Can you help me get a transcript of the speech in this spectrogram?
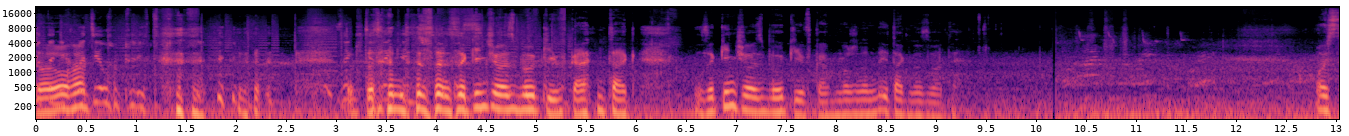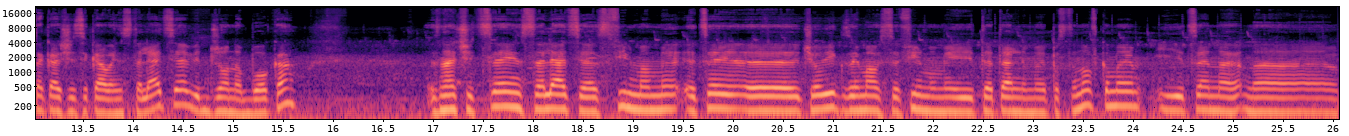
дорога. Тобто закінчилась бруківка. Так. Закінчилась бруківка, можна і так назвати. Ось така ще цікава інсталяція від Джона Бока. Значить, це інсталяція з фільмами. Цей е, чоловік займався фільмами і театральними постановками, і це на, на,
